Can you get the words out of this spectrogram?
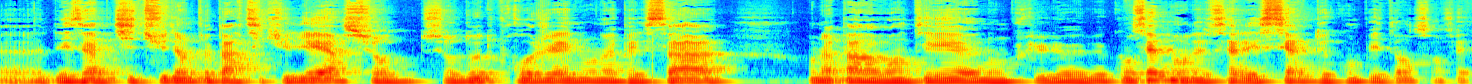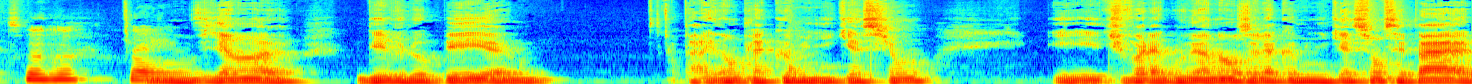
euh des aptitudes un peu particulières sur, sur d'autres projets. Nous, on appelle ça, on n'a pas inventé euh, non plus le, le, concept, mais on appelle ça les cercles de compétences en fait. Mmh on vient euh, développer par exemple la communication. Et tu vois, la gouvernance de la communication, c'est pas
